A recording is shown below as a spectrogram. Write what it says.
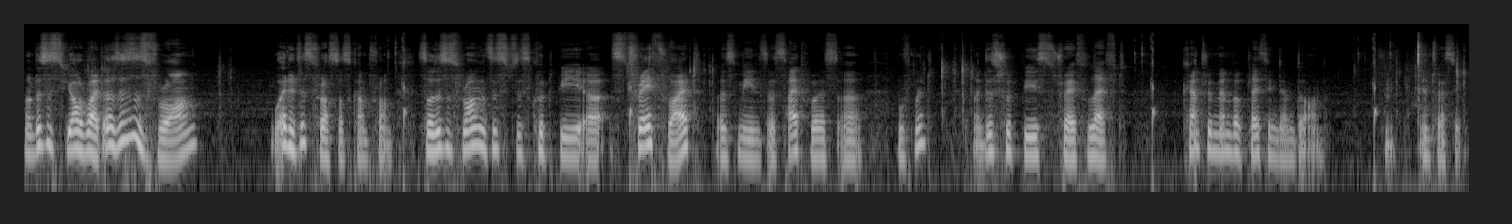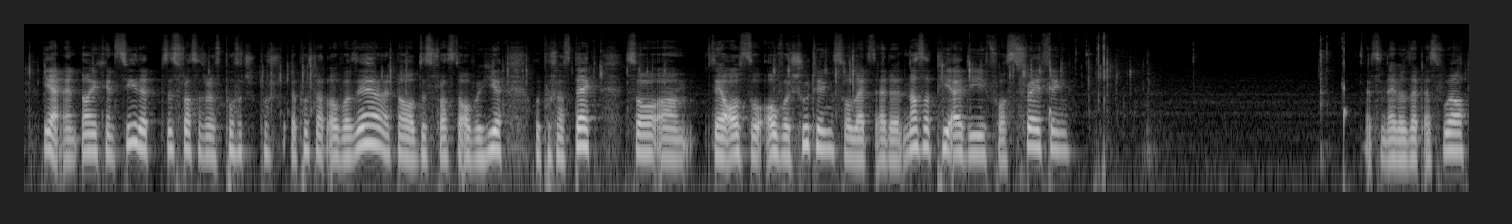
No, this is you're right. Oh, this is wrong. Where did this thrusters come from? So this is wrong. This this could be a strafe right. This means a sideways uh, movement, and this should be strafe left. Can't remember placing them down. Hmm, interesting. Yeah, and now you can see that this thruster is pushed push, uh, pushed out over there, and now this thruster over here will push us back. So um, they are also overshooting. So let's add another PID for strafing. Let's enable that as well.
